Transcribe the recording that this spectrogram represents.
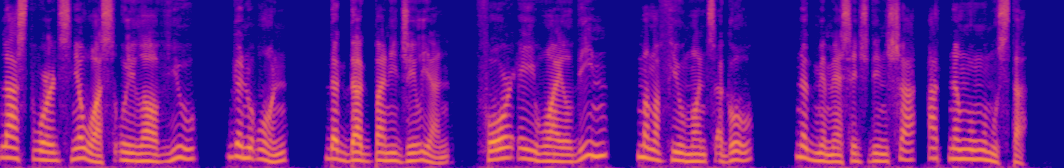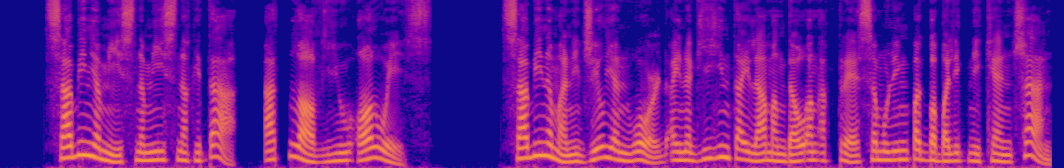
last words niya was we love you, ganoon, dagdag pa ni Jillian, for a while din, mga few months ago, nagme-message din siya at nangungumusta. Sabi niya miss na miss na kita, at love you always. Sabi naman ni Jillian Ward ay naghihintay lamang daw ang aktres sa muling pagbabalik ni Ken Chan.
